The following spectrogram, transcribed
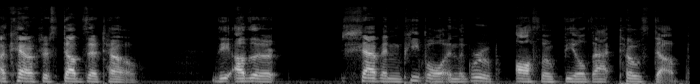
a character stubs their toe. The other seven people in the group also feel that toe stub.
